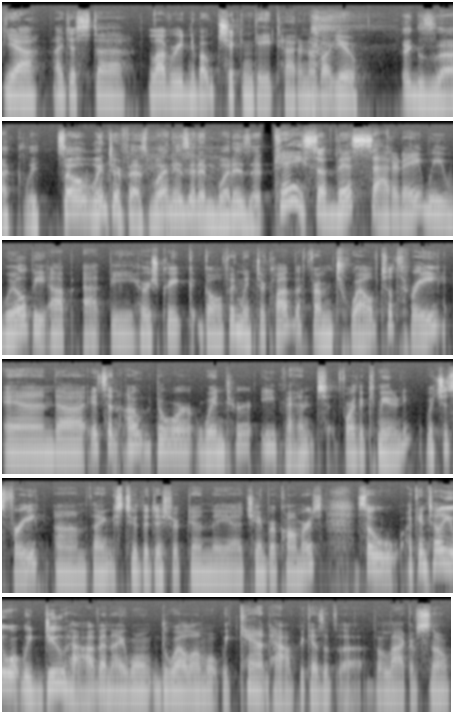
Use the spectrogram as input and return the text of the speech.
Yeah, I just uh, love reading about Chicken Gate. I don't know about you. Exactly. So, Winterfest, when is it and what is it? Okay, so this Saturday we will be up at the Hirsch Creek Golf and Winter Club from 12 till 3. And uh, it's an outdoor winter event for the community, which is free, um, thanks to the district and the uh, Chamber of Commerce. So, I can tell you what we do have, and I won't dwell on what we can't have because of the, the lack of snow.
